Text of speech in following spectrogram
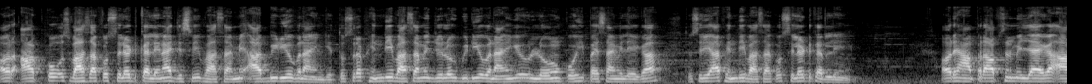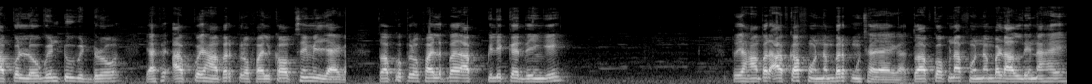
और आपको उस भाषा को सिलेक्ट कर लेना है जिस भी भाषा में आप वीडियो बनाएँगे। तो सिर्फ़ हिंदी भाषा में जो लोग वीडियो बनाएँगे, उन लोगों को ही पैसा मिलेगा। तो इसलिए आप हिंदी भाषा को सिलेक्ट कर लें। और यहाँ पर ऑप्शन मिल जाएगा, आपको लॉग इन टू विड्रॉ या फिर आपको यहाँ पर प्रोफ़ाइल का ऑप्शन मिल जाएगा। तो आपको प्रोफ़ाइल पर आप क्लिक कर देंगे। तो यहाँ पर आपका फ़ोन नंबर पूछा जाएगा। तो आपको अपना फ़ोन नंबर डाल देना है।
